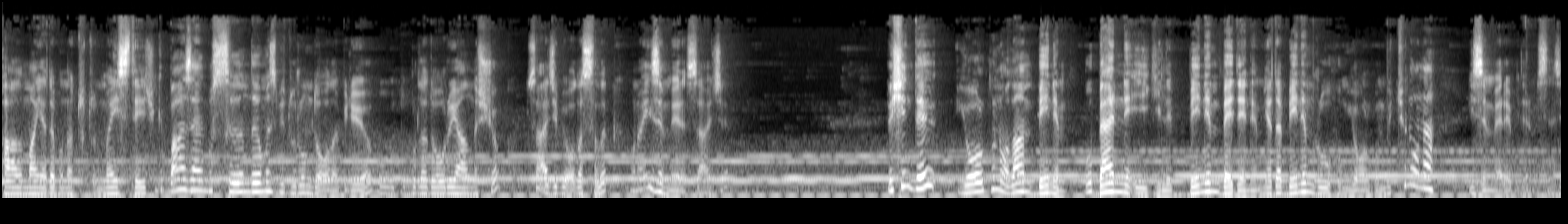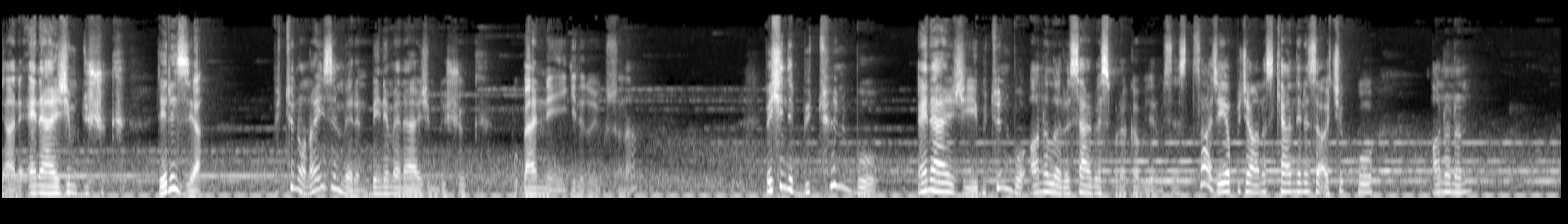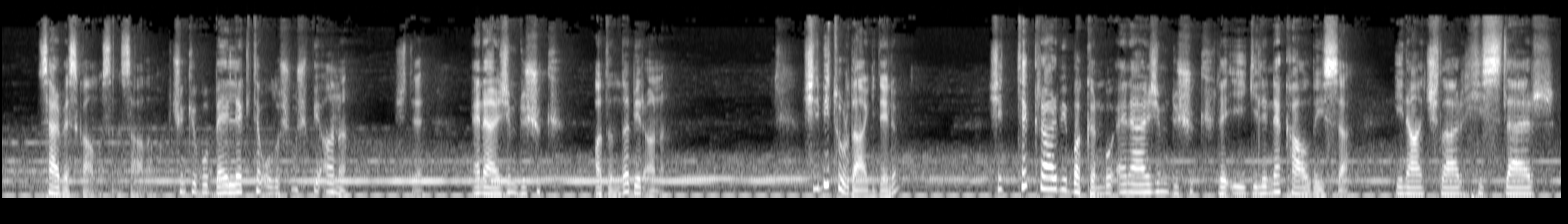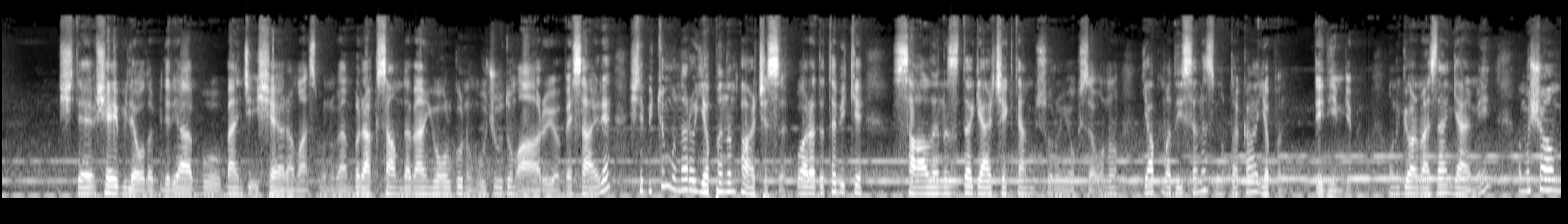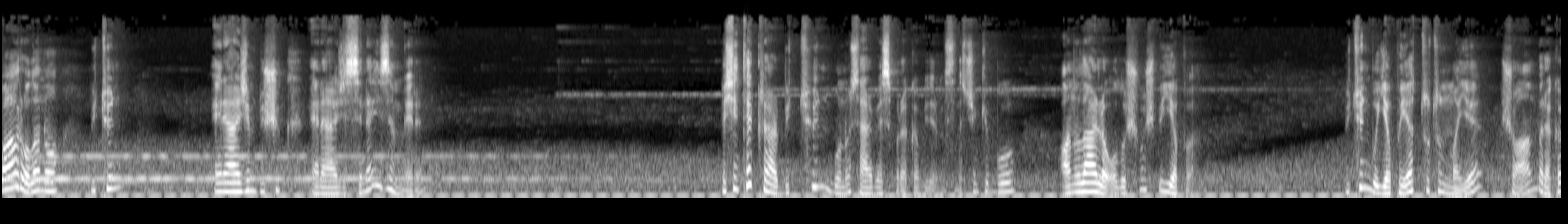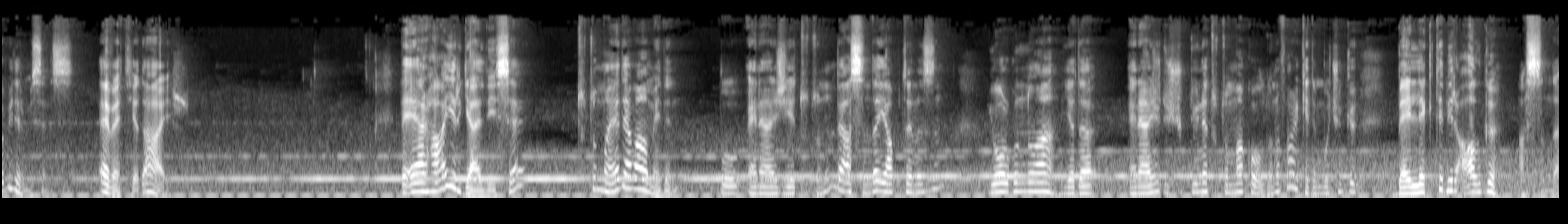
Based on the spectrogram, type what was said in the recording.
kalma ya da buna tutunma isteği. Çünkü bazen bu sığındığımız bir durum da olabiliyor. Bu, burada doğru yanlış yok. Sadece bir olasılık. Buna izin verin sadece. Ve şimdi yorgun olan benim. Bu benle ilgili benim bedenim ya da benim ruhum yorgun. Bütün ona izin verebilir misiniz? Yani enerjim düşük deriz ya. Bütün ona izin verin. Benim enerjim düşük. Bu benle ilgili duygusuna. Ve şimdi bütün bu enerjiyi, bütün bu anıları serbest bırakabilir misiniz? Sadece yapacağınız kendinizi açıp bu anının serbest kalmasını sağlamak. Çünkü bu bellekte oluşmuş bir anı. İşte enerjim düşük adında bir anı. Şimdi bir tur daha gidelim. Şimdi tekrar bir bakın bu enerjim düşükle ilgili ne kaldıysa inançlar, hisler, işte şey bile olabilir ya bu bence işe yaramaz bunu ben bıraksam da ben yorgunum vücudum ağrıyor. vesaire. İşte bütün bunlar o yapının parçası. Bu arada tabii ki sağlığınızda gerçekten bir sorun yoksa onu yapmadıysanız mutlaka yapın dediğim gibi. Onu görmezden gelmeyin. Ama şu an var olan o bütün enerjim düşük enerjisine izin verin Ve şimdi tekrar bütün bunu serbest bırakabilir misiniz? Çünkü bu anılarla oluşmuş bir yapı. Bütün bu yapıya tutunmayı şu an bırakabilir misiniz? Evet ya da hayır. Ve eğer hayır geldiyse tutunmaya devam edin. Bu enerjiye tutunun ve aslında yaptığınızın yorgunluğa ya da enerji düşüklüğüne tutunmak olduğunu fark edin. Bu çünkü bellekte bir algı aslında.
